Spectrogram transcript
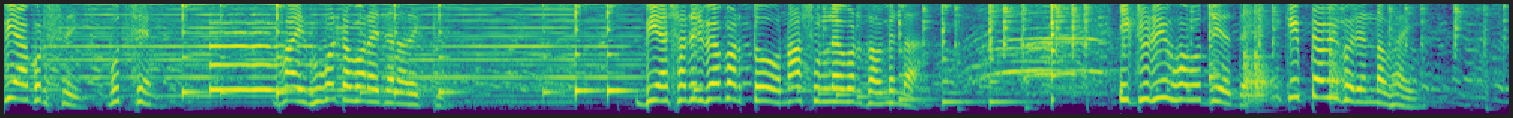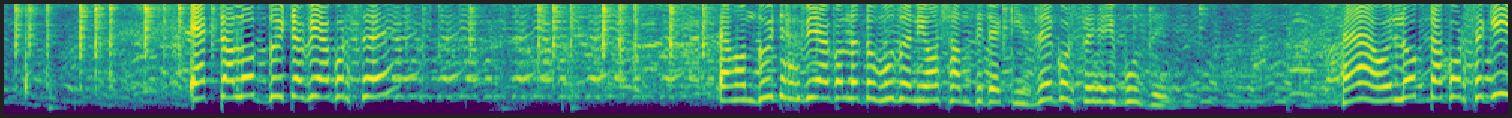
বিয়া করছে, বুঝছেন? ভাই, ভূগোলটা বাড়াই দেন আর একটু বিয়া শাদির ব্যাপার তো, না শুনলে আবার ঝামেলা। একটু রিভাবও দিয়ে দেয় কিপটামি করেন না ভাই। একটা লোক দুইটা বিয়া করছে এখন দুইটা বিয়া করলে তো বুঝেনি অশান্তিটা কি? যে করছে সেই বুঝে। হ্যাঁ ওই লোকটা করছে কি?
